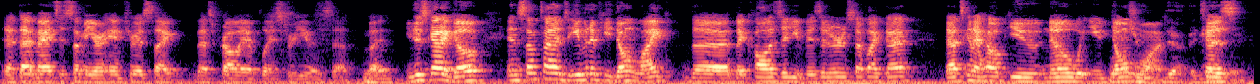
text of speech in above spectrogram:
and if that matches some of your interests like that's probably a place for you and stuff. But Mhm. you just gotta go. And sometimes even if you don't like the the college that you visited or stuff like that that's gonna help you know what you don't want Yeah, because exactly.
